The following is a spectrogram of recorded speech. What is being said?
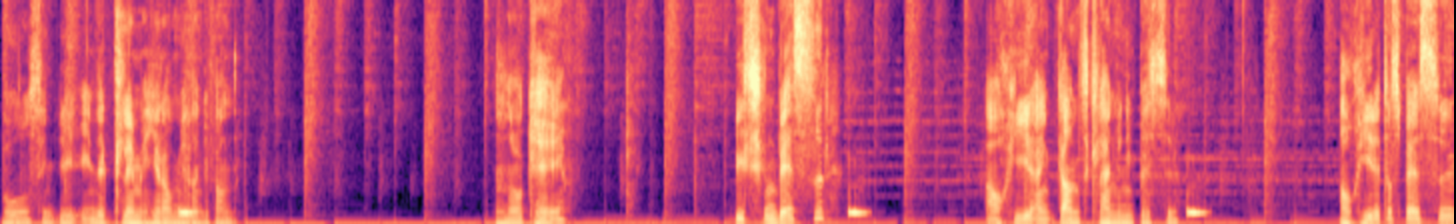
Wo sind die? In der Klemme. Hier haben wir angefangen. Okay. Bisschen besser. Auch hier ein ganz klein wenig besser. Auch hier etwas besser.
